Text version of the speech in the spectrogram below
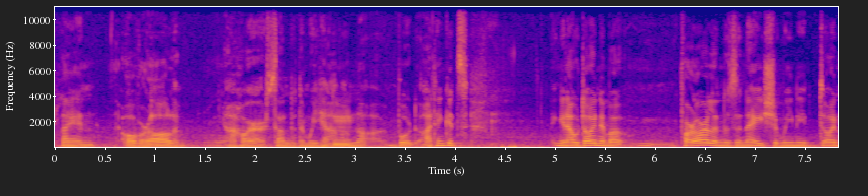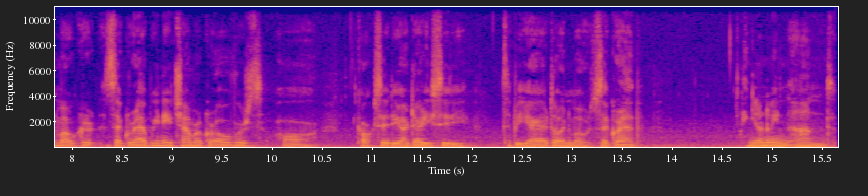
playing overall a higher standard than we have. Mm. Not, but I think it's you know, Dynamo for Ireland as a nation, we need Dynamo Zagreb, we need Shamrock Rovers or Cork City or Derry City to be our Dynamo Zagreb. You know what I mean? And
